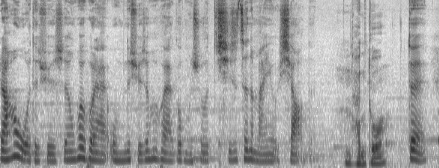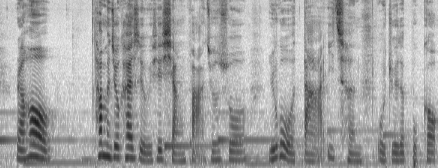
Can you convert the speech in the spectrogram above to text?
然后我的学生会回来，我们的学生会回来跟我们说，其实真的蛮有效的。嗯，很多。对，然后他们就开始有一些想法，就是说，如果我打一层，我觉得不够。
